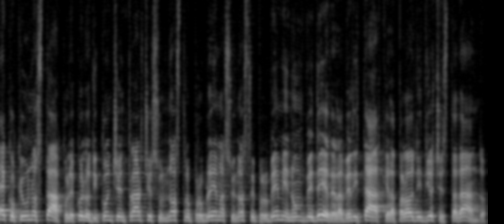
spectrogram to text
Ecco che un ostacolo è quello di concentrarci sul nostro problema, sui nostri problemi e non vedere la verità che la parola di Dio ci sta dando.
